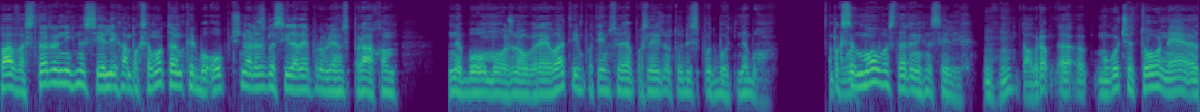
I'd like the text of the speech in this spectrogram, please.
pa v strnenih naseljih, ampak samo tam, ker bo občina razglasila, da je problem s prahom, ne bo možno ogrevati in potem seveda posledično tudi spodbud ne bo. Ampak samo v strnenih naseljih. Uh -huh, dobro, uh, mogoče to ne.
